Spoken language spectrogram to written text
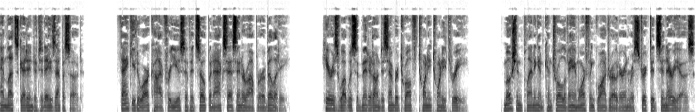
and let's get into today's episode. Thank you to arXiv for use of its open access interoperability. Here is what was submitted on December 12, 2023. Motion Planning and Control of Amorphing Quadrotor in Restricted Scenarios.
